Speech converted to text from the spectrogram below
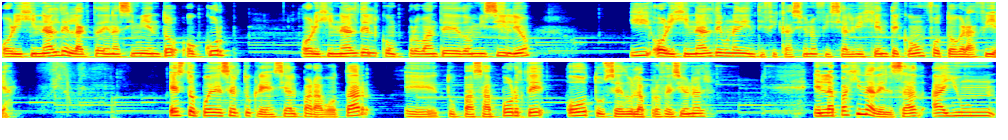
Original del acta de nacimiento o CURP original del comprobante de domicilio y original de una identificación oficial vigente con fotografía. Esto puede ser tu credencial para votar, eh, tu pasaporte o tu cédula profesional. En la página del SAT hay un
